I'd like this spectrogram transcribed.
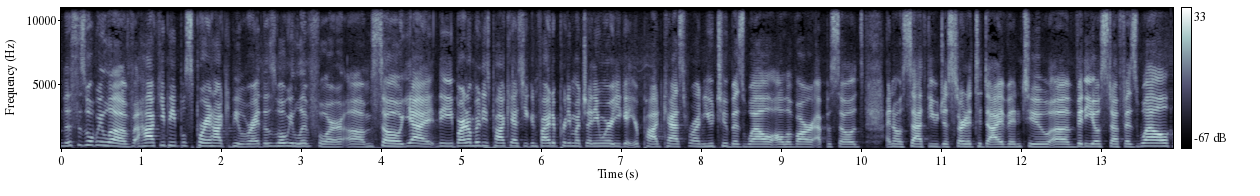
This is what we love. Hockey people supporting hockey people, right? This is what we live for. Um, so yeah, the Bar Down Beauties podcast, you can find it pretty much anywhere you get your podcast. We're on YouTube as well, all of our episodes. I know Seth, you just started to dive into uh, video stuff as well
